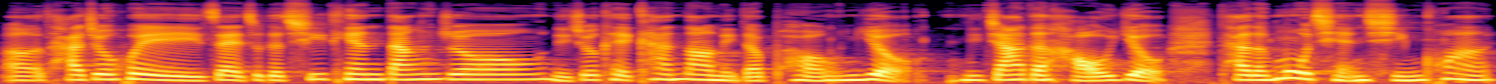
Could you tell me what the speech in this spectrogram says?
呃，他就会在这个七天当中，你就可以看到你的朋友、你加的好友他的目前情况，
